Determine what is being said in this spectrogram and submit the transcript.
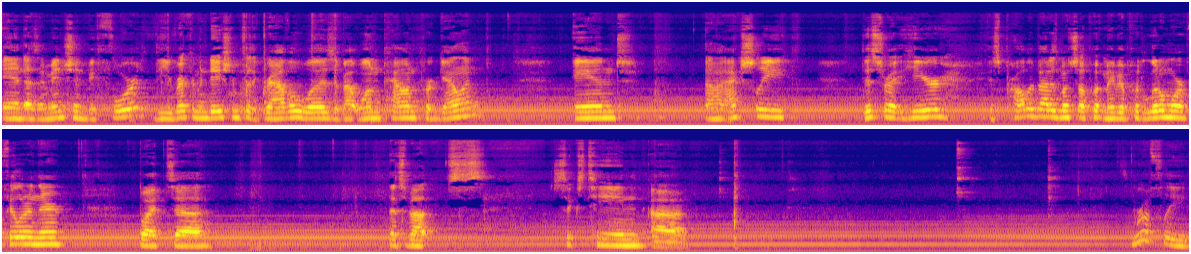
And as I mentioned before, the recommendation for the gravel was about one pound per gallon. And uh, actually, this right here is probably about as much as I'll put. Maybe I'll put a little more filler in there, but uh, that's about 16, uh, roughly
